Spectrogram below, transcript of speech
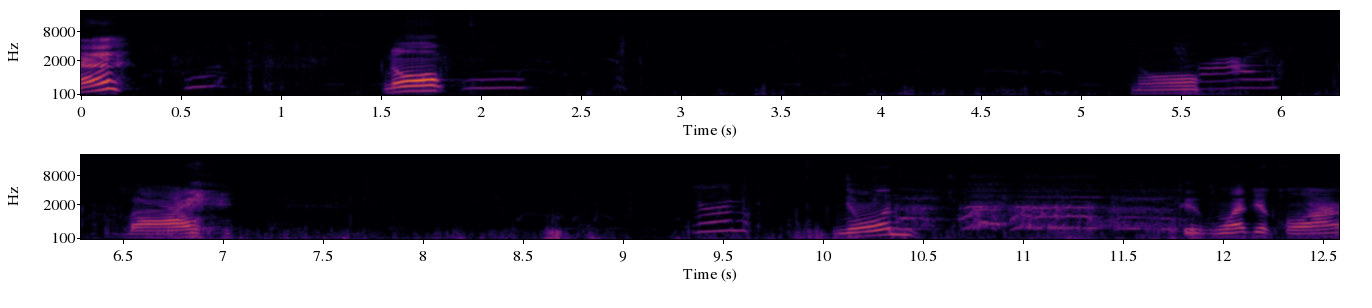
ฮะนกนกบายโยนถึงหัวเจะของ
